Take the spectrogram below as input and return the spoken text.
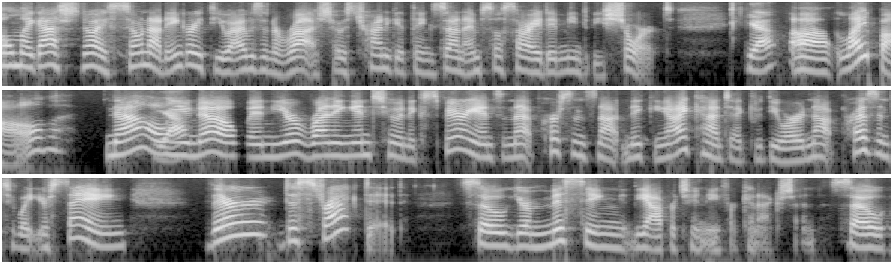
oh my gosh, no, I'm so not angry with you. I was in a rush. I was trying to get things done. I'm so sorry. I didn't mean to be short. Yeah. Uh, light bulb. Now yeah. you know when you're running into an experience and that person's not making eye contact with you or not present to what you're saying, they're distracted. So you're missing the opportunity for connection. So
